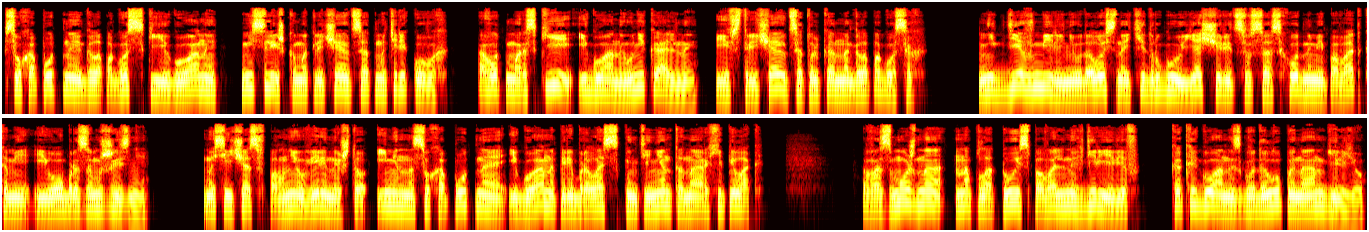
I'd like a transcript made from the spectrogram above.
Сухопутные галапагосские игуаны не слишком отличаются от материковых, а вот морские игуаны уникальны и встречаются только на Галапагосах. Нигде в мире не удалось найти другую ящерицу со сходными повадками и образом жизни. Мы сейчас вполне уверены, что именно сухопутная игуана перебралась с континента на архипелаг. Возможно, на плоту из поваленных деревьев, как игуан из Гваделупы на Ангилью.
